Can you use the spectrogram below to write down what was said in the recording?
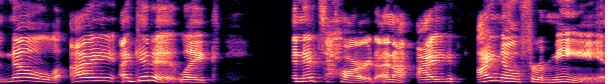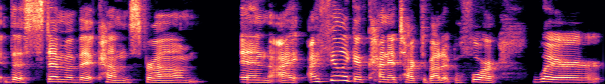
no, I I get it. Like and it's hard. And I, I I know for me, the stem of it comes from and I I feel like I've kind of talked about it before where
